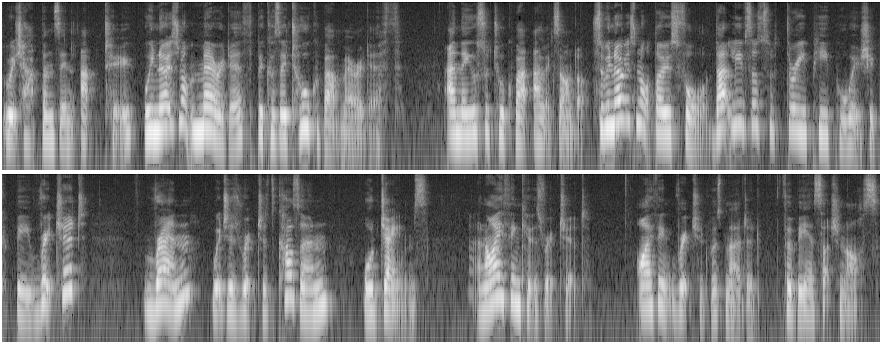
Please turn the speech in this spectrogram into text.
which happens in Act 2. We know it's not Meredith because they talk about Meredith and they also talk about Alexander. So we know it's not those four. That leaves us with three people, which it could be Richard, Wren, which is Richard's cousin, or James. And I think it was Richard. I think Richard was murdered for being such an ass.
